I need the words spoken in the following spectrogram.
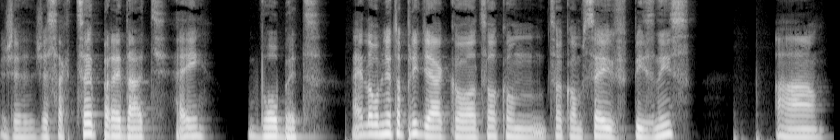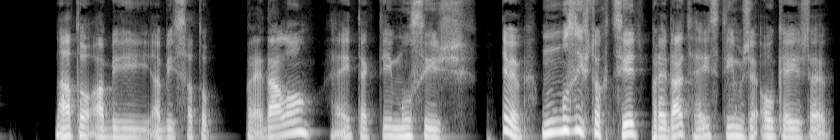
že, že sa chce predať, hej, vôbec. Hej, lebo mne to príde ako celkom, celkom safe business a na to, aby, aby sa to predalo, hej, tak ty musíš, neviem, musíš to chcieť predať, hej, s tým, že OK, že,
